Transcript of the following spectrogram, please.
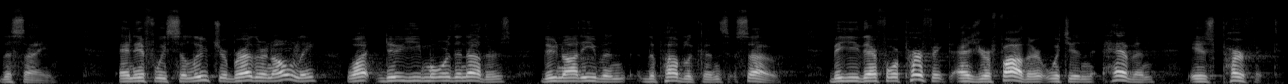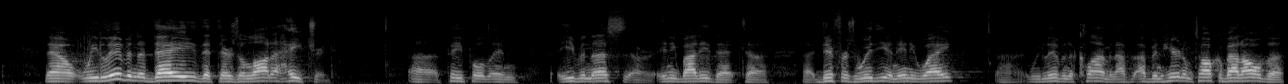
the same? And if we salute your brethren only, what do ye more than others? Do not even the publicans so? Be ye therefore perfect as your Father which in heaven is perfect. Now, we live in a day that there's a lot of hatred. Uh, people, and even us or anybody that uh, uh, differs with you in any way, uh, we live in a climate. I've, I've, been hearing them talk about all the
